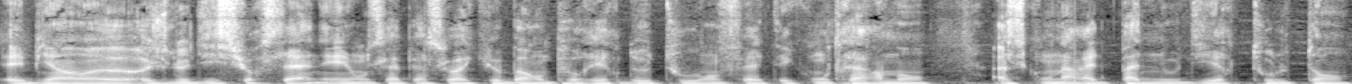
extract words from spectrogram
eh bien, euh, je le dis sur scène et on s'aperçoit que bah, on peut rire de tout en fait. Et contrairement à ce qu'on n'arrête pas de nous dire tout le temps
